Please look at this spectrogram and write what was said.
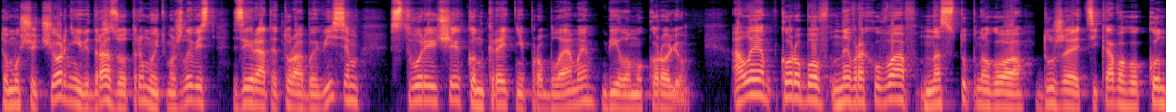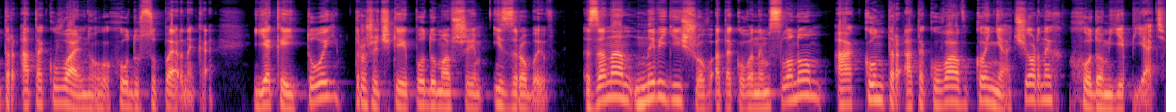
тому що чорні відразу отримують можливість зіграти тура b8, створюючи конкретні проблеми білому королю. Але Коробов не врахував наступного дуже цікавого контратакувального ходу суперника, який той, трошечки подумавши, і зробив. Занан не відійшов атакованим слоном, а контратакував коня чорних ходом Е5.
